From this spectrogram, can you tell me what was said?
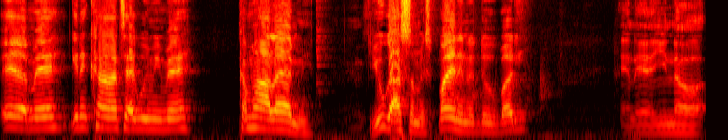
Yeah, man. Get in contact with me, man. Come holler at me. You got some explaining to do, buddy. And then you know,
